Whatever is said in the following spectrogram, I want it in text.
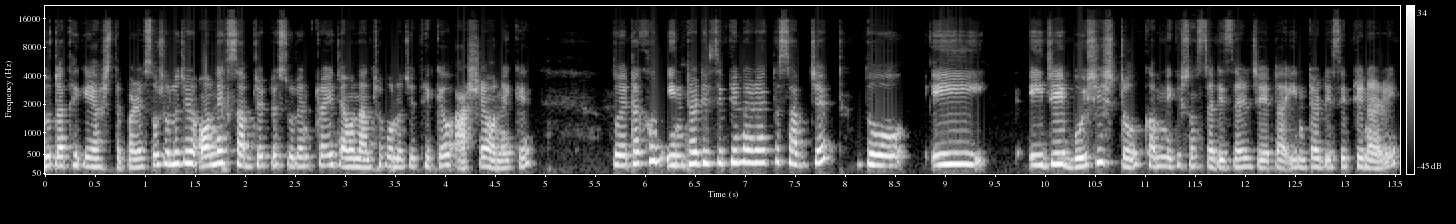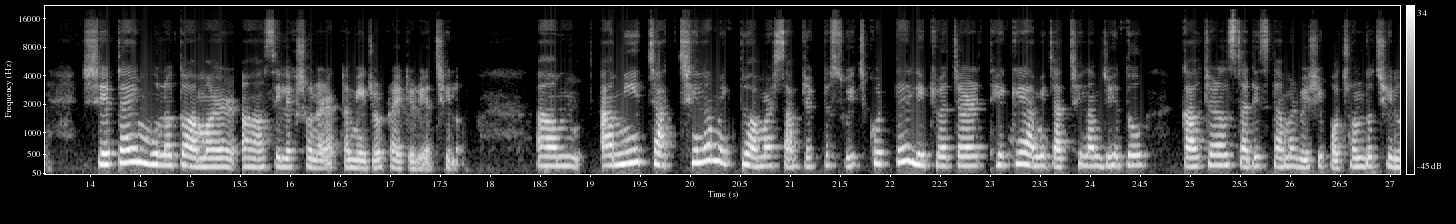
দুটা থেকেই আসতে পারে। সোশ্যোলজির অনেক সাবজেক্টের স্টুডেন্টরাই যেমন অ্যানথ্রোপোলজি থেকেও আসে অনেকে। তো এটা খুব ইন্টারডিসিপ্লিনারি একটা সাবজেক্ট। তো এই এই যে বৈশিষ্ট্য কমিউনিকেশন স্টাডিজের যে এটা ইন্টারডিসিপ্লিনারি সেটাই মূলত আমার সিলেকশনের একটা মেজর ক্রাইটেরিয়া ছিল। আমি চাচ্ছিলাম একটু আমার সাবজেক্টটা সুইচ করতে। লিটারেচার থেকে আমি চাচ্ছিলাম যেহেতু কালচারাল স্টাডিজটা আমার বেশি পছন্দ ছিল।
